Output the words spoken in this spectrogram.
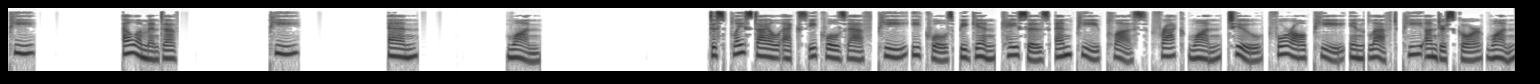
P element of P N one display style x equals f p equals begin cases np plus frac 1 2 for all p in left p underscore 1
